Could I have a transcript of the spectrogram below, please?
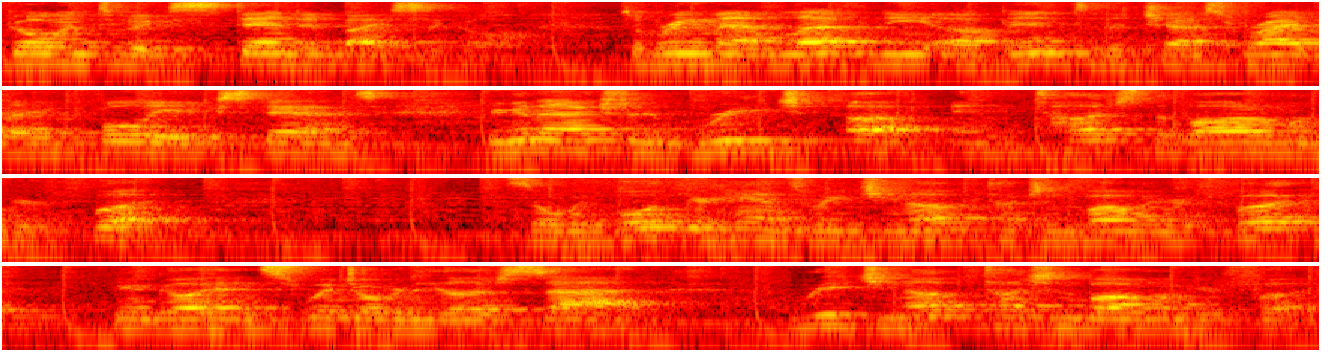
go into extended bicycle. So bring that left knee up into the chest, right leg fully extends. You're gonna actually reach up and touch the bottom of your foot. So with both your hands reaching up, touching the bottom of your foot, you're gonna go ahead and switch over to the other side. Reaching up, touching the bottom of your foot.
